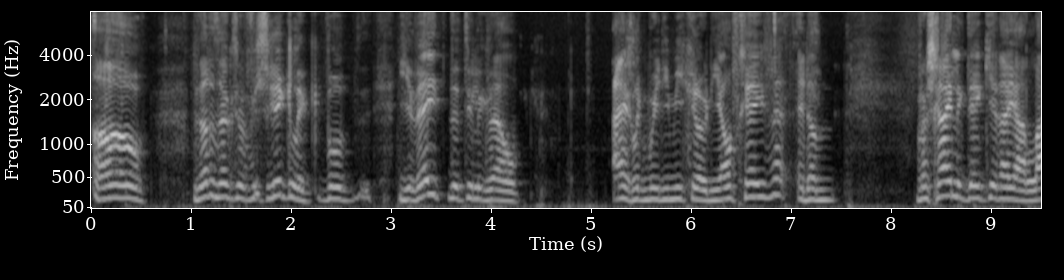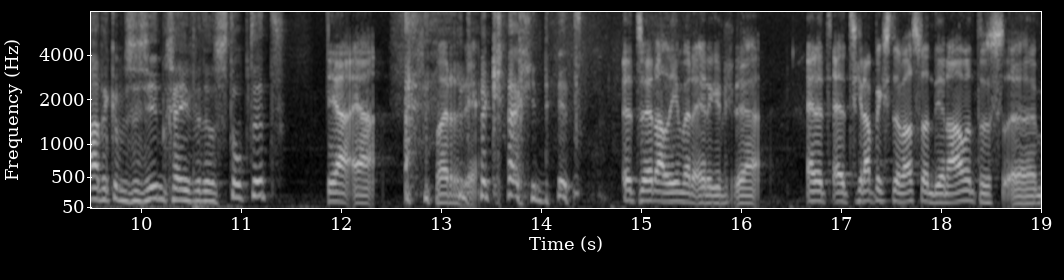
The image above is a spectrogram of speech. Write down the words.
Oh, dat is ook zo verschrikkelijk. Je weet natuurlijk wel, eigenlijk moet je die micro niet afgeven. En dan waarschijnlijk denk je, nou ja, laat ik hem zijn zin geven, dan stopt het. Ja, ja. Maar Dan krijg je dit. het werd alleen maar erger, ja. En het, het grappigste was van die avond, dus ehm,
